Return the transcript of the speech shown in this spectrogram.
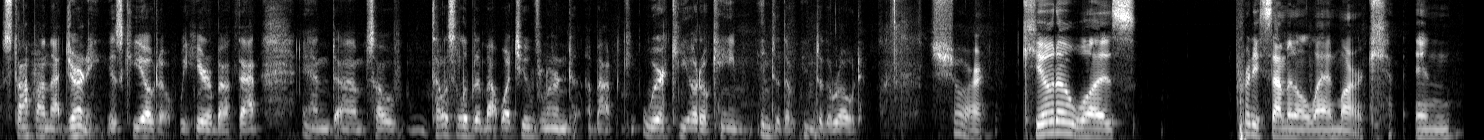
stop on that journey is Kyoto. We hear about that. And um, so tell us a little bit about what you've learned about where Kyoto came into the, into the road. Sure. Kyoto was pretty seminal landmark in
